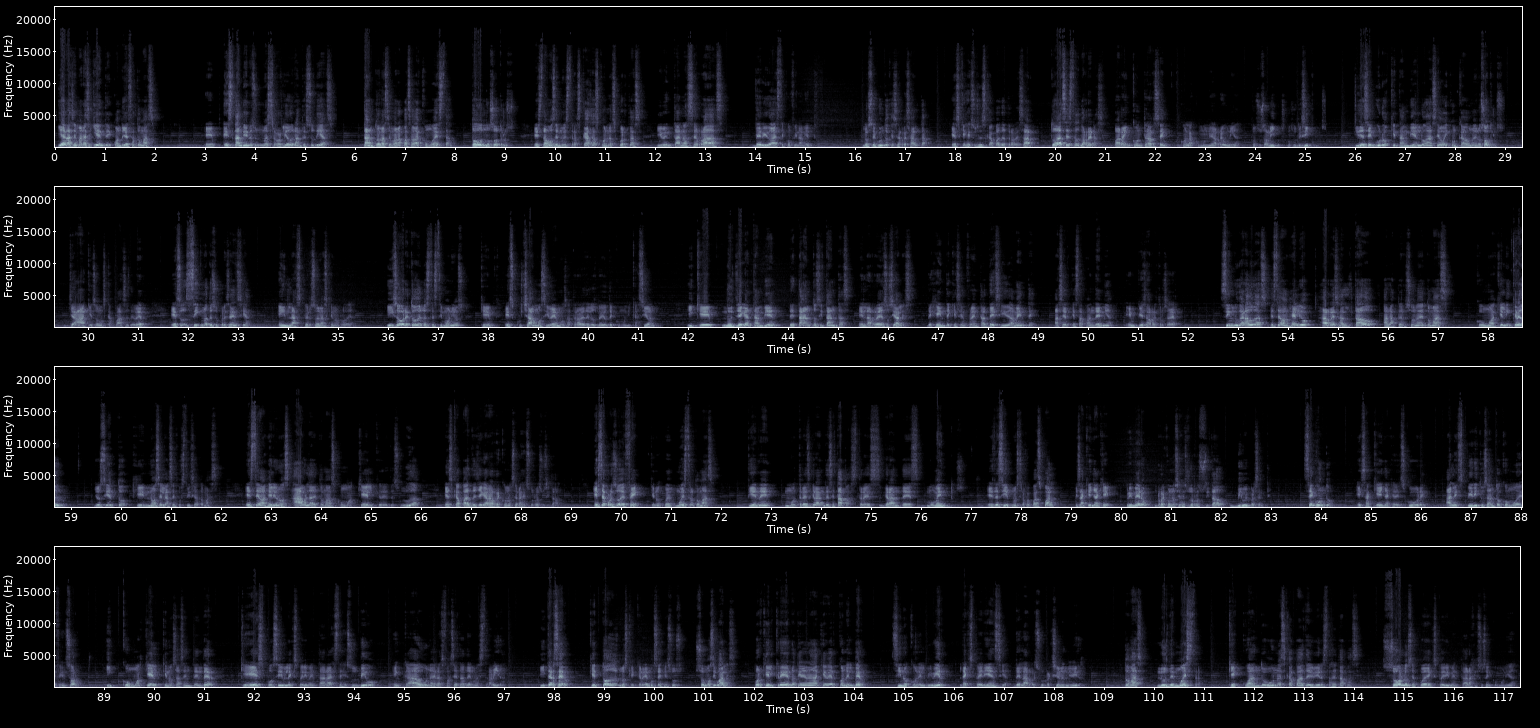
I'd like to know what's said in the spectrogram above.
Y a la semana siguiente, cuando ya está Tomás. Eh, esta también es nuestra realidad durante estos días. Tanto la semana pasada como esta, todos nosotros estamos en nuestras casas con las puertas y ventanas cerradas debido a este confinamiento. Lo segundo que se resalta es que Jesús es capaz de atravesar todas estas barreras para encontrarse con la comunidad reunida, con sus amigos, con sus discípulos. Y de seguro que también lo hace hoy con cada uno de nosotros, ya que somos capaces de ver esos signos de su presencia en las personas que nos rodean. Y sobre todo en los testimonios que escuchamos y vemos a través de los medios de comunicación y que nos llegan también de tantos y tantas en las redes sociales, de gente que se enfrenta decididamente a hacer que esta pandemia empiece a retroceder. Sin lugar a dudas, este Evangelio ha resaltado a la persona de Tomás como aquel incrédulo. Yo siento que no se le hace justicia a Tomás. Este Evangelio nos habla de Tomás como aquel que desde su duda es capaz de llegar a reconocer a Jesús resucitado. Este proceso de fe que nos muestra Tomás tiene como tres grandes etapas, tres grandes momentos. Es decir, nuestra fe pascual es aquella que, primero, reconoce a Jesús resucitado, vivo y presente. Segundo, es aquella que descubre al Espíritu Santo como defensor y como aquel que nos hace entender que es posible experimentar a este Jesús vivo en cada una de las facetas de nuestra vida. Y tercero, que todos los que creemos en Jesús somos iguales, porque el creer no tiene nada que ver con el ver, sino con el vivir la experiencia de la resurrección en mi vida. Tomás nos demuestra que cuando uno es capaz de vivir estas etapas, solo se puede experimentar a Jesús en comunidad.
